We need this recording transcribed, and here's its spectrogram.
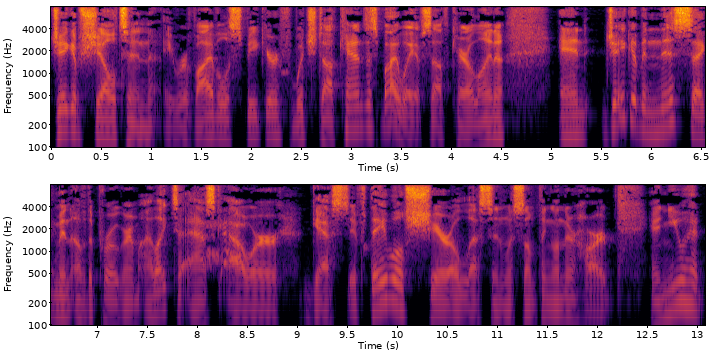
Jacob Shelton, a revivalist speaker from Wichita, Kansas, by way of South Carolina. And Jacob, in this segment of the program, I like to ask our guests if they will share a lesson with something on their heart. And you had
